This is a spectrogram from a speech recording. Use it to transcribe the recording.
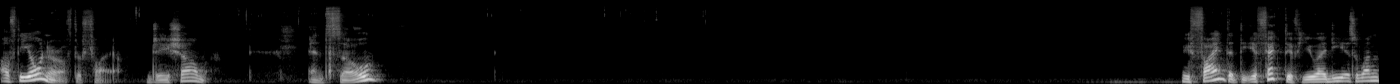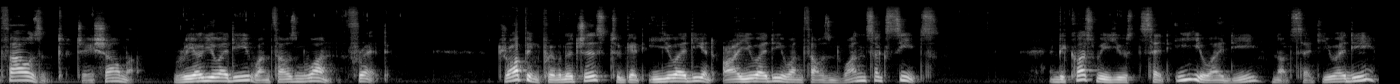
of the owner of the file, jschauma. And so, we find that the effective UID is 1000, jschauma, real UID 1001, Fred. Dropping privileges to get EUID and RUID 1001 succeeds. And because we used setEUID, not setUID,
